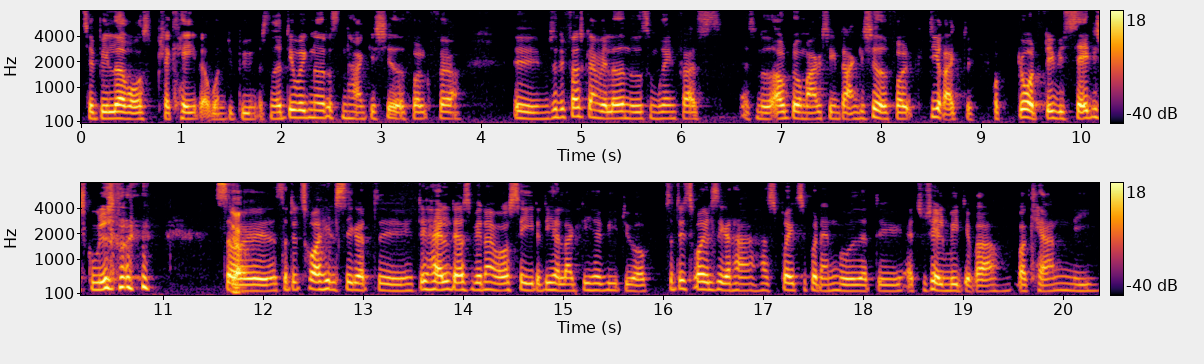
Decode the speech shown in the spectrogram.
tage billeder af vores plakater rundt i byen og sådan noget. Det var ikke noget, der sådan har engageret folk før. Øh, så det er første gang, vi har lavet noget, som rent faktisk, altså noget outdoor marketing, der engagerede folk direkte og gjort det, vi sagde, de skulle. så, ja. øh, så det tror jeg helt sikkert, øh, det har alle deres venner jo også set, at de har lagt de her videoer op. Så det tror jeg helt sikkert har, har spredt sig på en anden måde, at, øh, at sociale medier var, var kernen i,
